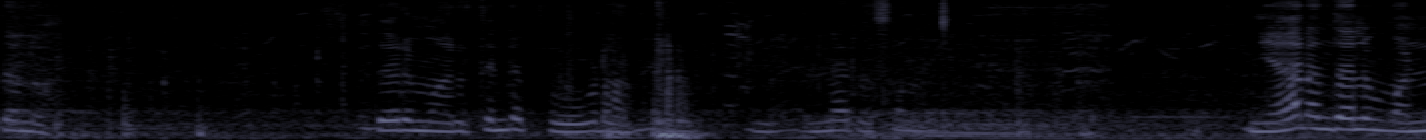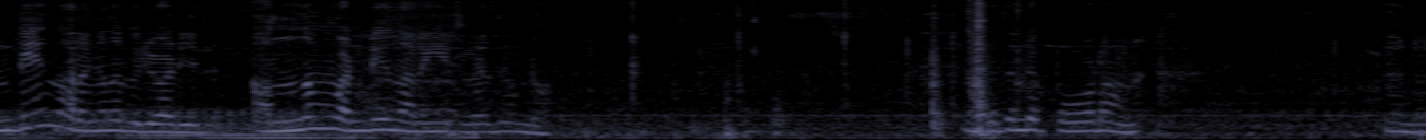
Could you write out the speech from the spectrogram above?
ഇതല്ലോ ഇതൊരു മരത്തിന്റെ പൂടാണ്. എല്ലാ രസമാണ്. ഞാൻ എന്തായാലും വണ്ടിയിൽ നിന്ന് ഇറങ്ങുന്ന പരിപാടിയില്ല. അന്നും വണ്ടിയിൽ നിന്ന് ഇറങ്ങിയിട്ടില്ല. ഇതുണ്ടോ? മരത്തിന്റെ പോടാണ്. വേണ്ട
